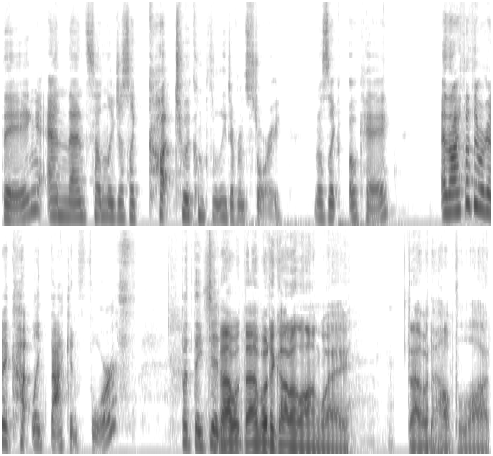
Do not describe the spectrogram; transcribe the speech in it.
thing and then suddenly just like cut to a completely different story. And i was like okay. And i thought they were going to cut like back and forth but they didn't. that would that would have gone a long way. That would have helped a lot.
